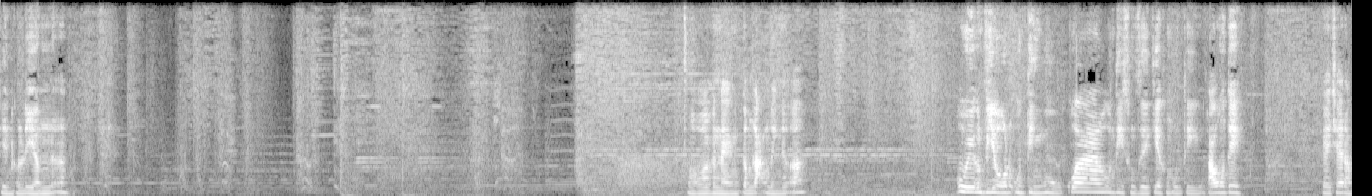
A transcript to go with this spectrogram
Tiền có liếm nữa. Ôi, con này cầm lặng mình nữa. Ui, con Vio nó ulti ngủ quá. Ulti xuống dưới kia không ulti. Đau ulti Ok chết rồi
